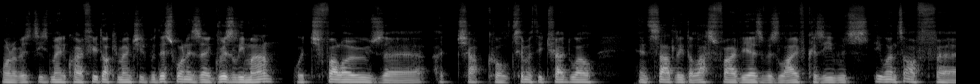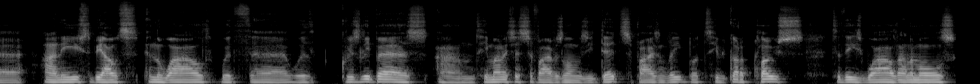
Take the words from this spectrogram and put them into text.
One of his he's made quite a few documentaries, but this one is a Grizzly Man, which follows uh, a chap called Timothy Treadwell. In sadly the last five years of his life, because he was he went off uh, and he used to be out in the wild with uh, with grizzly bears, and he managed to survive as long as he did, surprisingly. But he got up close to these wild animals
